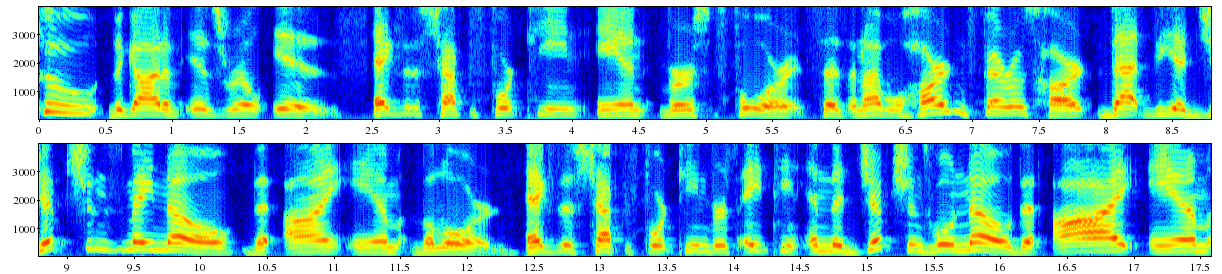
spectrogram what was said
who the God of Israel is. Exodus chapter 14 and verse 4, it says, And I will harden Pharaoh's heart that the Egyptians may know that I I am the Lord. Exodus chapter 14, verse 18. And the Egyptians will know that I am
